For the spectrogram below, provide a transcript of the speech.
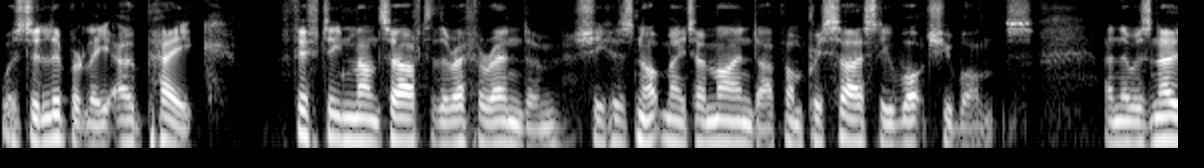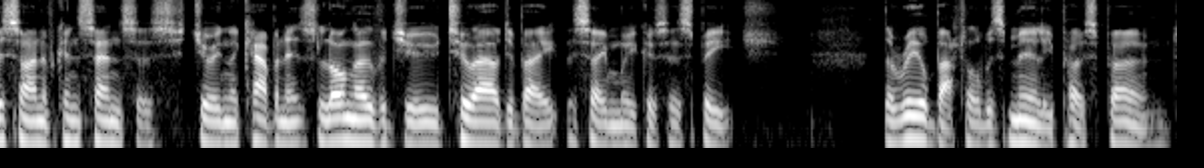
was deliberately opaque. Fifteen months after the referendum, she has not made her mind up on precisely what she wants, and there was no sign of consensus during the Cabinet's long overdue two hour debate the same week as her speech. The real battle was merely postponed.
